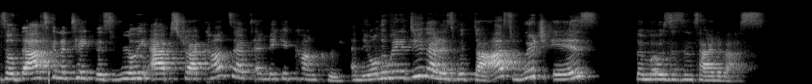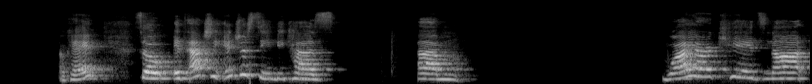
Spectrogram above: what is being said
So that's going to take this really abstract concept and make it concrete. And the only way to do that is with Das, which is the Moses inside of us. Okay. So it's actually interesting because um, why are kids not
